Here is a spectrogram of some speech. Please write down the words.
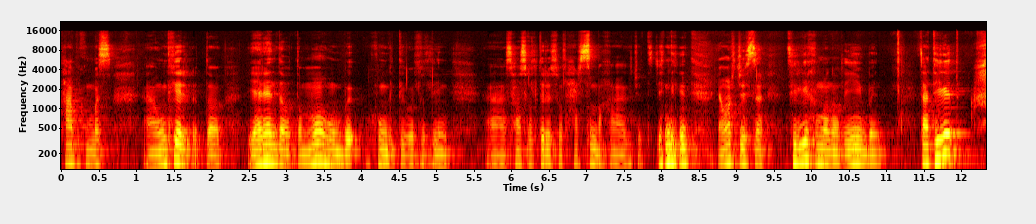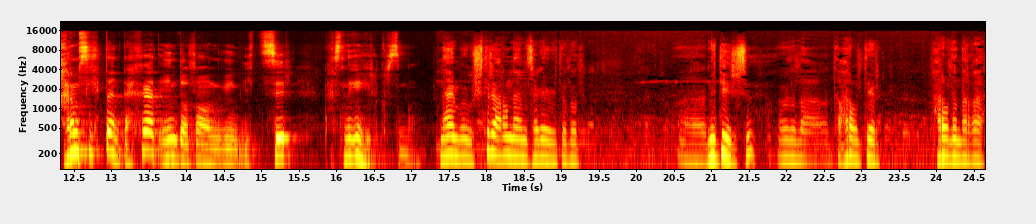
та бүхэн бас үнэхээр одоо ярианда одоо муу хүн хүн гэдэг бол энэ сонсгол дээрээс бол харсан бахаа гэж бодож байна. Тэгээд ямар ч байсан цэргийнхэн маань бол ийм байна. За тэгээд харамсалтай дахиад энэ 7 хоногийн эцсээр бас нэгэн хэрэг гарсан байна. 8 өчтөр 18 цагийн үед бол мэдээ ирсэн. Одоо харуул дээр харуулын дарга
